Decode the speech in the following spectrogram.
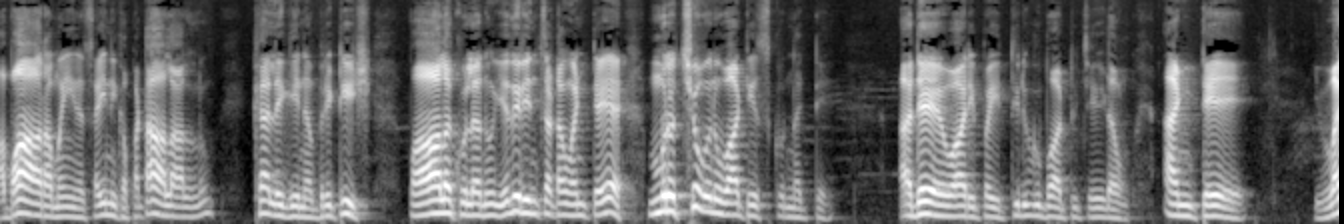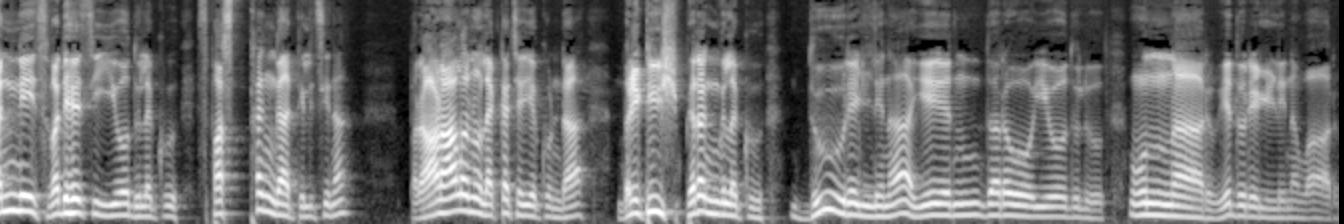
అపారమైన సైనిక పటాలాలను కలిగిన బ్రిటిష్ పాలకులను ఎదిరించటం అంటే మృత్యువును వాటేసుకున్నట్టే. అదే వారిపై తిరుగుబాటు చేయడం అంటే ఇవన్నీ స్వదేశీ యోధులకు స్పష్టంగా తెలిసిన ప్రాణాలను లెక్క చేయకుండా బ్రిటిష్ పిరంగులకు దూరెళ్ళిన ఎందరో యోధులు ఉన్నారు ఎదురెళ్ళిన వారు.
